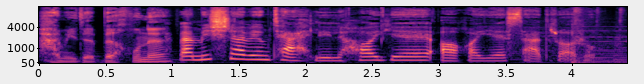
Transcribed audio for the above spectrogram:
حمیده بخونه. و میشنویم تحلیل های آقای صدرا رو.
